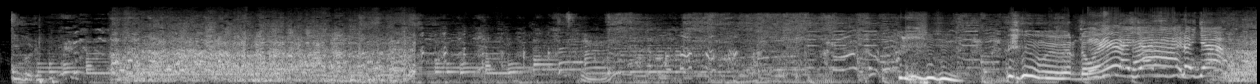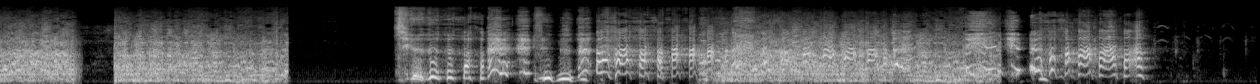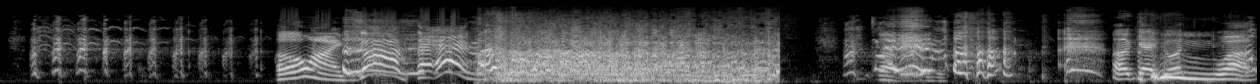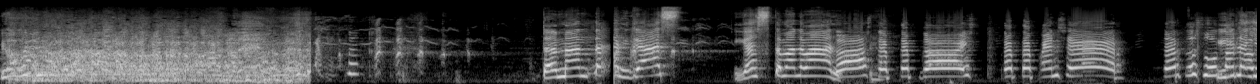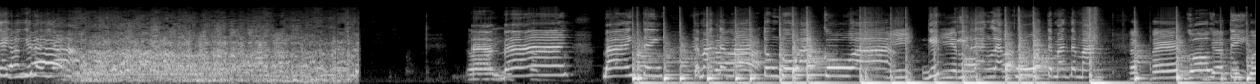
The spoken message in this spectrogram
Bibir doang. Oh my god, TN. Ok, good. Hmm, Wah. Teman-teman, gas. Gas, teman-teman. Gas, tap tap guys, tap tap and share. Share ke Sultan aja, kalian gigit ya. Oh, Ah, iya. bang, bang, ting. Teman-teman, tunggu aku. ah. Gi- Git, Giro. hilang laku, teman-teman. Tap tap, Go jangan ti-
